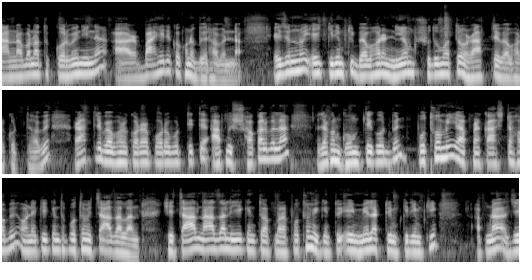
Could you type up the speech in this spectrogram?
রান্না বান্না তো করবেনই না আর বাহিরে কখনো বের হবেন না। এই জন্যই এই ক্রিমটি ব্যবহারের নিয়ম শুধুমাত্র রাত্রে ব্যবহার করতে হবে। রাত্রে ব্যবহার করার পরবর্তীতে আপনি সকালবেলা যখন ঘুম থেকে উঠবেন, প্রথমেই আপনার কাজটা হবে, অনেকেই কিন্তু প্রথমে চা জ্বালান। সেই চা না জ্বালিয়ে কিন্তু আপনারা প্রথমেই কিন্তু এই মেলাট্রিম ক্রিমটি আপনার যে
